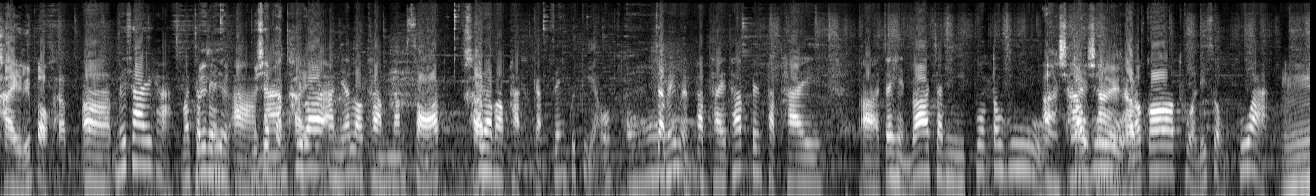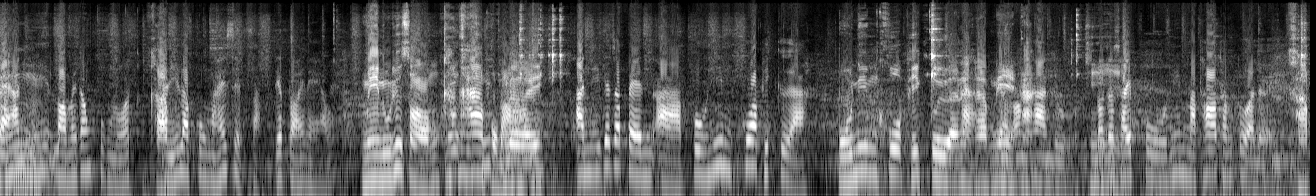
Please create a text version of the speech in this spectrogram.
ไทยหรือเปล่าครับ เอ่อไม่ใช่ค่ะ มันจะเป็นไม่ใช่อ่าไม่ใช่ผัดน้ำไทยที่ว่าอันเนี้ยเราทำน้ำซอสครับ เพื่อมาผัดกับเส้นก๋วยเตี๋ยวอ๋อจะไม่เหมือนผัดไทยถ้าเป็นผัดไทย อ่าจะเห็นว่าจะมีพวกเต้าหู้อ่าใช่เต้าใช่หู้ครับแล้วก็ถั่วลิสงคั่ว อืมแต่อันนี้เราไม่ต้องปรุงรสครับ อันี้เราปรุงมาให้เสร็จสับเรียบร้อยแล้วเมนูที่สองข้าง ๆ ผมเลยที่สองอันนี้ก็จะเป็นอ่าปูนิ่มคั่วพริกเกลือปูนิ่มคั่วพริกเกลือนะครับเดี๋นี่ยวลองอะ ทานดู ที่เราจะใช้ปูนิ่มมาทอดทั้งตัวเลยครับ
